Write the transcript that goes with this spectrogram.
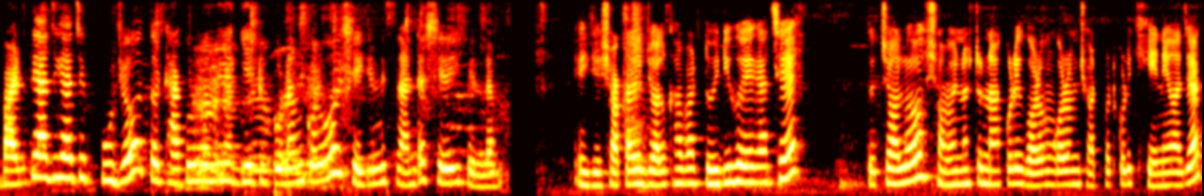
বাড়িতে আজকে আছে পুজো, তো ঠাকুর মন্দিরে গিয়ে একটু প্রণাম করব। সেই জন্য স্নানটা সেরেই ফেললাম। এই যে সকালের জলখাবার তৈরি হয়ে গেছে। তো চলো, সময় নষ্ট না করে গরম গরম ঝটপট করে খেয়ে নেওয়া যাক।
